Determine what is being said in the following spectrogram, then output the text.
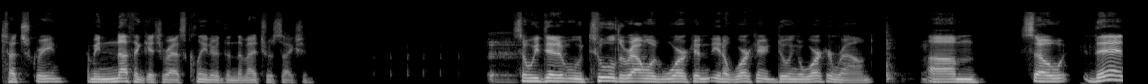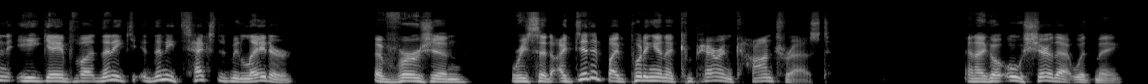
touch screen? I mean, nothing gets your ass cleaner than the metro section. So we did it. We tooled around with working, you know, working, doing a workaround. Mhm. Um, so then he gave, uh, then he, then he texted me later a version where he said, I did it by putting in a compare and contrast. And I go, Oh, share that with me.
